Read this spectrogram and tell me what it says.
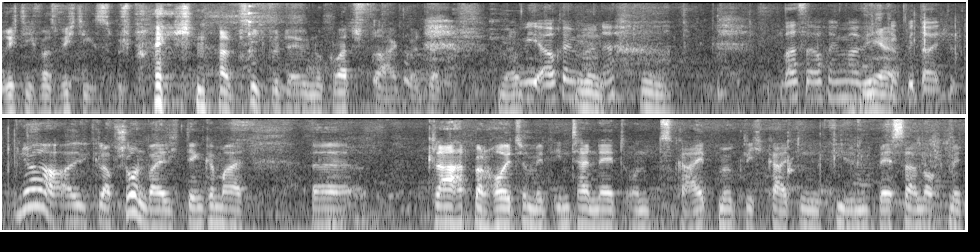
richtig was Wichtiges zu besprechen habt. Ich würde nur Quatsch fragen. Bitte. Ne? Wie auch immer, ne? Mhm. Was auch immer wichtig Ja. bedeutet. Ja, ich glaube schon, weil ich denke mal, äh, klar hat man heute mit Internet und Skype-Möglichkeiten viel besser noch mit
